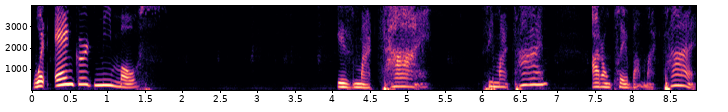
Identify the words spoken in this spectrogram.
What angered me most is my time. See, my time, I don't play about my time.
